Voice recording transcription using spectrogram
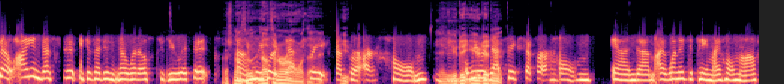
so I invested it because I didn't know what else to do with it. There's nothing- um, we nothing were wrong with debt-free that. except You- for our home. Yeah, you did- we you were didn't- debt free except for our home, and um, I wanted to pay my home off,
